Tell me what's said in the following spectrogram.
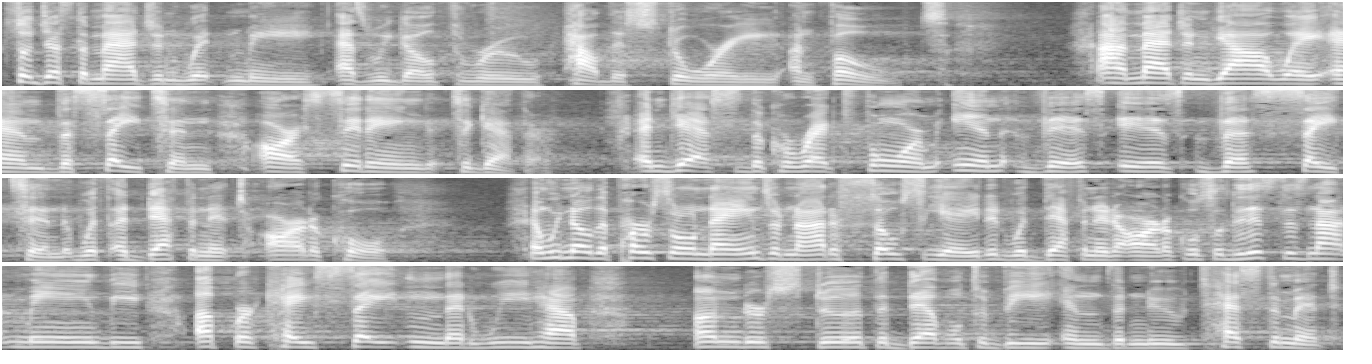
So just imagine with me as we go through how this story unfolds. I imagine Yahweh and the Satan are sitting together. And yes, the correct form in this is the Satan with a definite article and we know that personal names are not associated with definite articles. So this does not mean the uppercase Satan that we have understood the devil to be in the New Testament.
